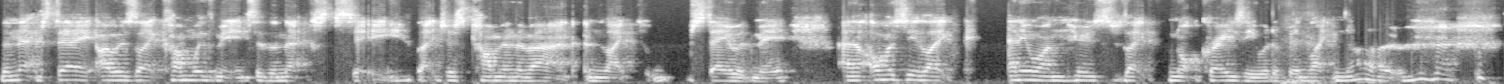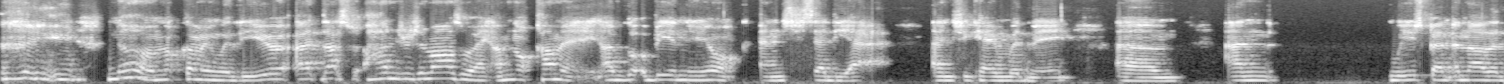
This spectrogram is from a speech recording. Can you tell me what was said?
the next day I was like, come with me to the next city. Like just come in the van and like stay with me. And obviously like anyone who's like not crazy would have been like, no, no, I'm not coming with you. I, that's hundreds of miles away. I'm not coming. I've got to be in New York. And she said, yeah. And she came with me. Um, and we spent another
